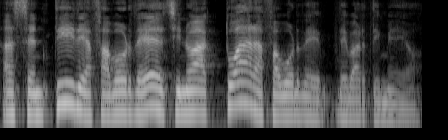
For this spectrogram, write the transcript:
a, sentir a favor de él, sino a actuar a favor de, Bartimeo.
